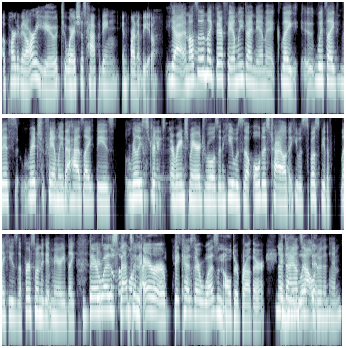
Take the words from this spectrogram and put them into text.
a part of it are you to where it's just happening in front of you? Yeah, and also in like their family dynamic, like uh, with like this rich family that has like these really strict arranged marriage rules and he was the oldest child he was supposed to be the like he's the first one to get married like There There's so was that's an error because there was an older brother, no And Dion's not older in- than him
